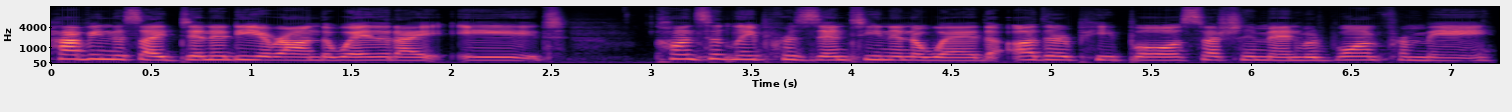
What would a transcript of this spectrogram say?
having this identity around the way that I ate, constantly presenting in a way that other people, especially men, would want from me,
